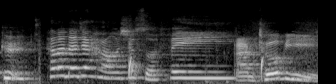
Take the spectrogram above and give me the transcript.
随。Good，Hello，大家好，我是索菲，I'm Toby。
